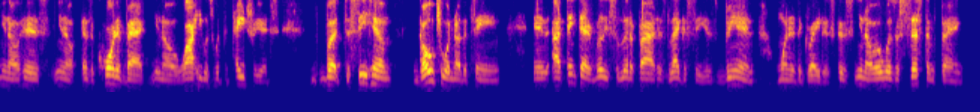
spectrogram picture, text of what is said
you know, his you know as a quarterback. You know, while he was with the Patriots, but to see him go to another team and I think that really solidified his legacy as being one of the greatest because you know it was a system thing.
